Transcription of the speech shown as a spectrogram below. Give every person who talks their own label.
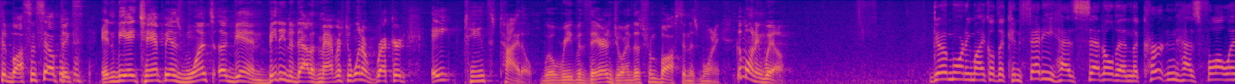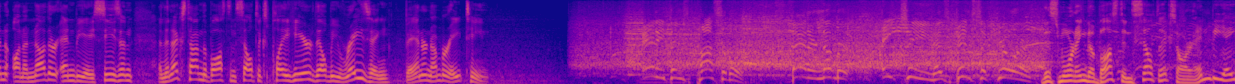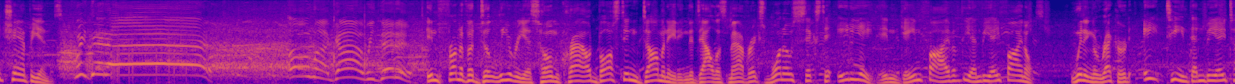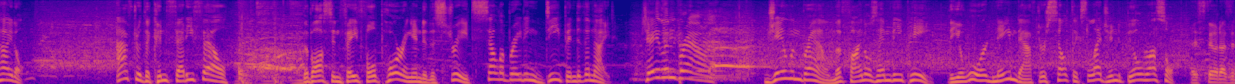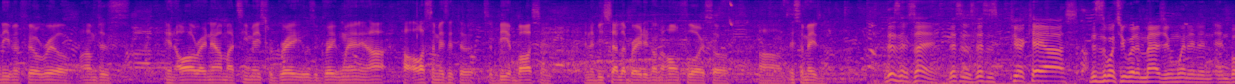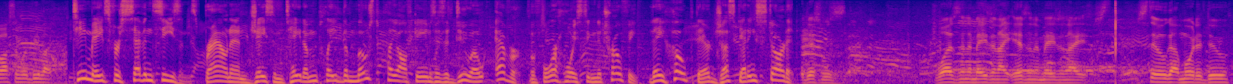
Speaker 1: to the Boston Celtics, NBA champions once again, beating the Dallas Mavericks to win a record 18th title. Will Reeve was there and joined us from Boston this morning. Good morning, Will.
Speaker 2: Good morning, Michael. The confetti has settled and the curtain has fallen on another NBA season. And the next time the Boston Celtics play here, they'll be raising banner number 18.
Speaker 3: Anything's possible. Banner number 18 has been secured.
Speaker 4: This morning, the Boston Celtics are NBA champions.
Speaker 5: We did it! Oh my God, we did it!
Speaker 4: In front of a delirious home crowd, Boston dominating the Dallas Mavericks 106 to 88 in Game 5 of the NBA Finals, winning a record 18th NBA title. After the confetti fell, the Boston faithful pouring into the streets, celebrating deep into the night.
Speaker 6: Jaylen Brown.
Speaker 4: Jaylen Brown, the finals MVP, the award named after Celtics legend Bill Russell.
Speaker 7: It still doesn't even feel real. I'm just in awe right now. My teammates were great. It was a great win, and how, how awesome is it to, to be in Boston and to be celebrated on the home floor? So um, it's amazing.
Speaker 5: This is insane. This is this is pure chaos. This is what you would imagine winning in, in Boston would be like.
Speaker 4: Teammates for seven seasons, Brown and Jayson Tatum played the most playoff games as a duo ever before hoisting the trophy. They hope they're just getting started.
Speaker 8: This was was an amazing night, is an amazing night. Still got more to do.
